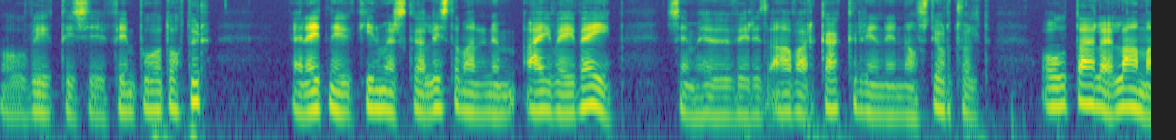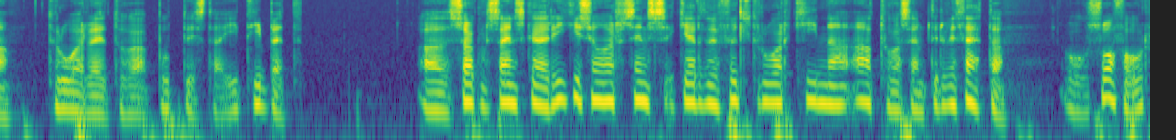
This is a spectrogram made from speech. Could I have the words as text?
og Vigtísi Fimbuadóttur en einnig kínverska listamanninum Ai Weiwei sem hefur verið afar gaggrinnin á stjórnvöld og Dalai Lama, trúarleituga buddhista í Tíbet. Að sögn sænska ríkisjónarsins gerðu fulltrúar Kína aðtugasemtir við þetta og svo fór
